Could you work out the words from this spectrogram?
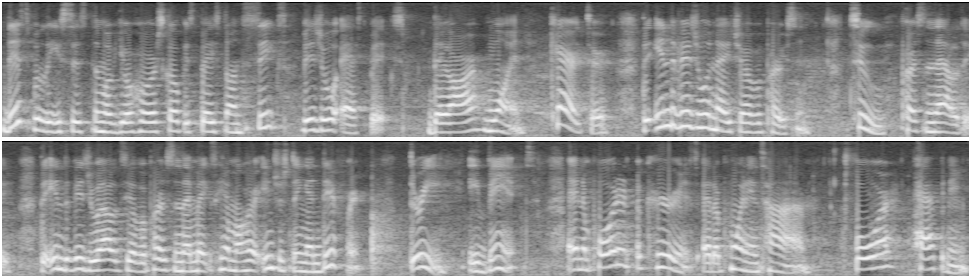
This belief system of your horoscope is based on six visual aspects. They are 1. Character, the individual nature of a person. 2. Personality, the individuality of a person that makes him or her interesting and different. 3. Event, an important occurrence at a point in time. 4. Happening,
